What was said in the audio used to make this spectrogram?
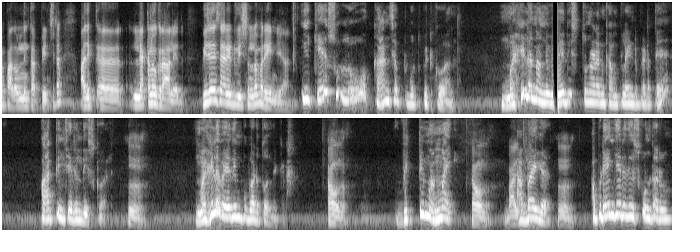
పదవిని తప్పించిన అది లెక్కలోకి రాలేదు. విజయసాయి రెడ్డి విషయంలో మరి ఏం చేయాలి? ఈ కేసుల్లో కాన్సెప్ట్ గుర్తుపెట్టుకోవాలి. మహిళ నన్ను వేధిస్తున్నాడని కంప్లైంట్ పెడితే పార్టీలు చర్యలు తీసుకోవాలి. మహిళ వేధింపబడుతోంది ఇక్కడ. అవును. విక్టిమ్ అమ్మాయి. అవును. అబ్బాయి గారు. అప్పుడు ఏం చర్య తీసుకుంటారు.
